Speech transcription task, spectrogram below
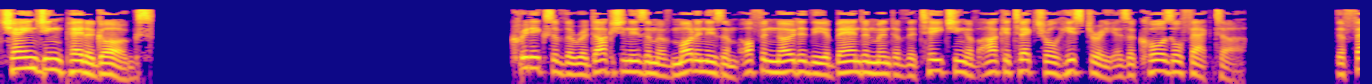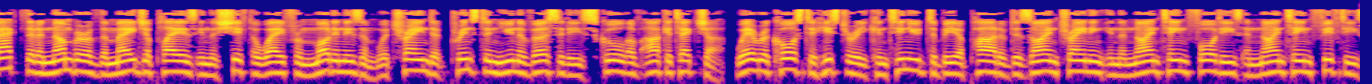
Changing pedagogues Critics of the reductionism of modernism often noted the abandonment of the teaching of architectural history as a causal factor. The fact that a number of the major players in the shift away from modernism were trained at Princeton University's School of Architecture, where recourse to history continued to be a part of design training in the 1940s and 1950s,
